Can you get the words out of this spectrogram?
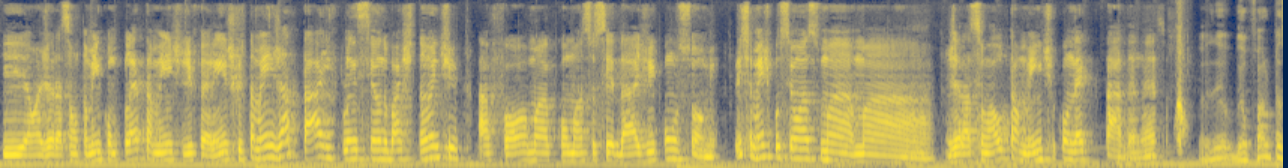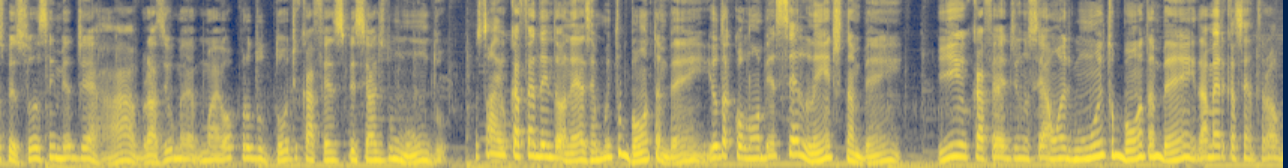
que é uma geração também completamente diferente, que também já está influenciando bastante a forma como a sociedade consome, principalmente por ser uma, uma geração altamente conectada, né? Eu, eu falo para as pessoas sem medo de errar, o Brasil é o maior produtor de cafés especiais do mundo. Ah, o café da Indonésia é muito bom também, e o da Colômbia é excelente também. E o café de não sei aonde, muito bom também. Da América Central,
